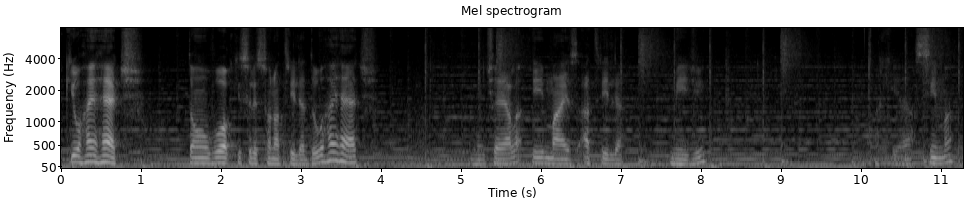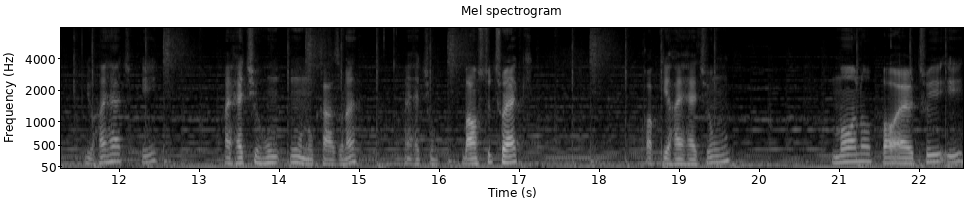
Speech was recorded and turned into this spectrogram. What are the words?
Aqui o hi-hat. Então eu vou aqui selecionar a trilha do hi-hat ela e mais a trilha MIDI aqui é acima e o hi-hat e hi-hat 1, 1 no caso, né? Hi-hat 1. Bounce to track. Aqui hi-hat 1. Mono, Power Tree e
